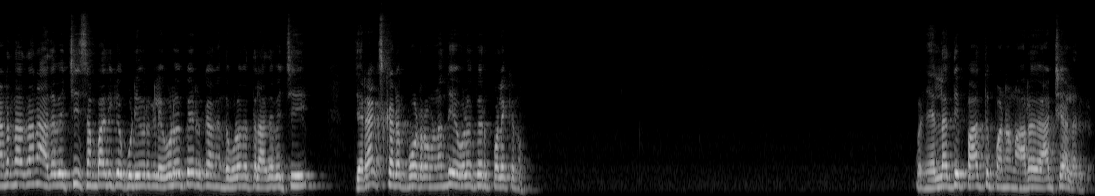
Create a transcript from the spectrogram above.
நடந்தால் தானே அதை வச்சு சம்பாதிக்கக்கூடியவர்கள் எவ்வளோ பேர் இருக்காங்க இந்த உலகத்தில்? அதை வச்சு ஜெராக்ஸ் கடை போடுறவங்கலேருந்து எவ்வளோ பேர் பிழைக்கணும்? கொஞ்சம் எல்லாத்தையும் பார்த்து பண்ணணும் அர ஆட்சியாளர்கள்.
